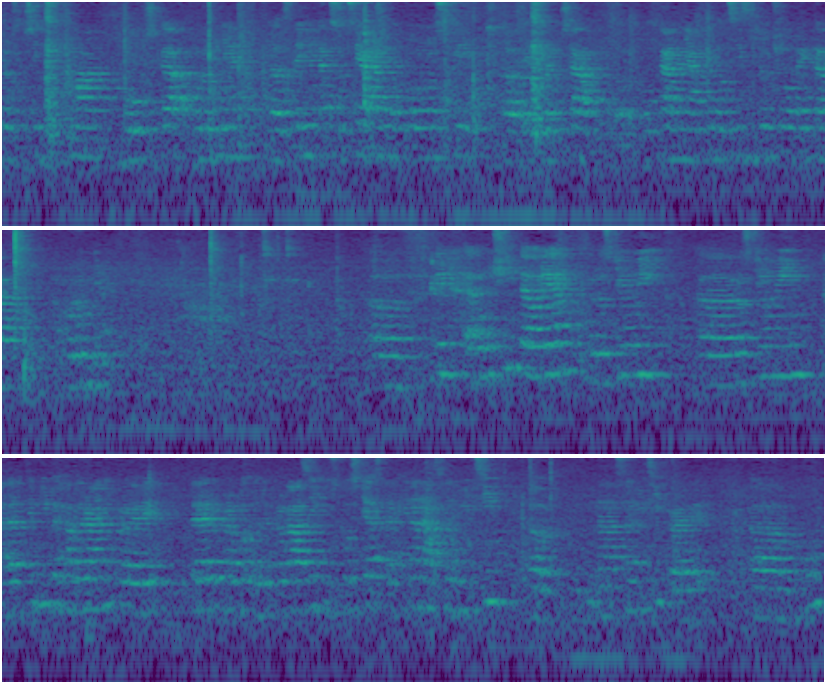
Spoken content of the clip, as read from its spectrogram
prostředí, má bouřka a podobně, eh, stejně tak sociální okolnosti, jako třeba potkání nějakého cizího člověka a podobně. V těch evolučních teoriích rozdělují, rozdělují adaptivní behaviorální projevy, které doprovází úzkosti a strachy na následující, na následující projevy. Buď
